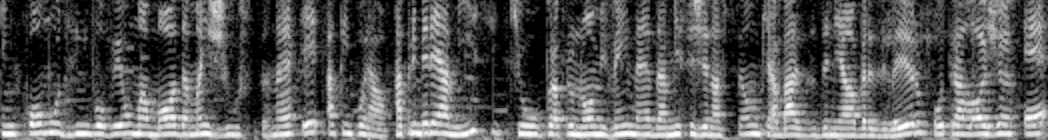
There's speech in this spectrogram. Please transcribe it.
em como desenvolver uma moda mais justa, né, e atemporal. A primeira é a Missy, que o próprio nome vem, né, da miscigenação, que é a base do Daniel brasileiro. Outra loja é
